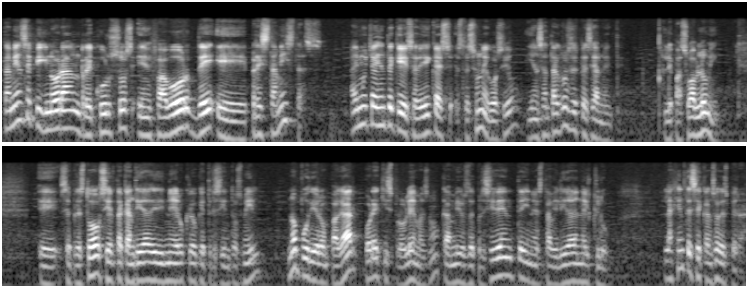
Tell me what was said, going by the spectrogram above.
también se ignoran recursos en favor de eh, prestamistas. Hay mucha gente que se dedica, este es un negocio, y en Santa Cruz especialmente. Le pasó a Blooming. Eh, se prestó cierta cantidad de dinero, creo que 300 mil, no pudieron pagar por X problemas, ¿no? cambios de presidente, inestabilidad en el club. La gente se cansó de esperar.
